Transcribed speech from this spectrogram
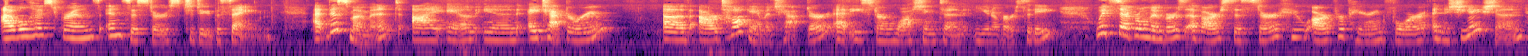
I will host friends and sisters to do the same. At this moment, I am in a chapter room of our Tau chapter at Eastern Washington University with several members of our sister who are preparing for initiation,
